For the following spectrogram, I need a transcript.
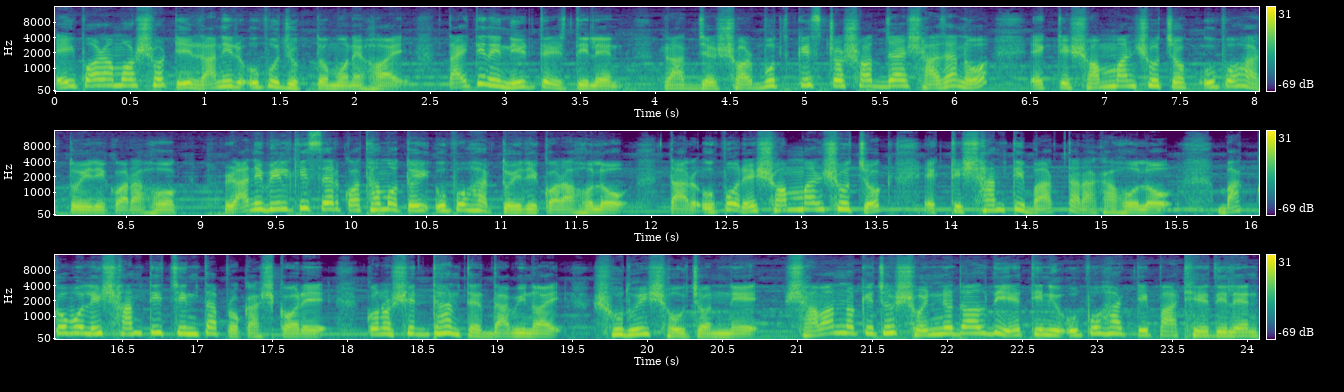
এই পরামর্শটি রানীর উপযুক্ত মনে হয়। তাই তিনি নির্দেশ দিলেন, রাজ্যের সর্বোৎকৃষ্ট সজ্জায় সাজানো একটি সম্মানসূচক উপহার তৈরি করা হোক। রানী বিলকিসের কথা মতোই উপহার তৈরি করা হলো। তার উপরে সম্মানসূচক একটি শান্তি বার্তা রাখা হলো। বাক্যবলি শান্তি চিন্তা প্রকাশ করে। কোনো সিদ্ধান্তের দাবি নয়, শুধুই সৌজন্যে। সামান্য কিছু সৈন্যদল দিয়ে তিনি উপহারটি পাঠিয়ে দিলেন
